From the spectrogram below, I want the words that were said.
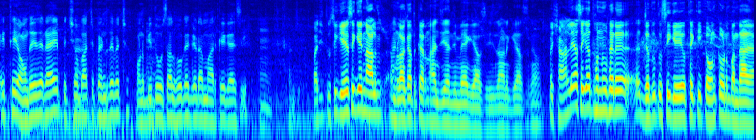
ਇੱਥੇ ਆਉਂਦੇ ਰਹੇ ਪਿੱਛੋਂ ਬਾਅਦ ਚ ਪਿੰਡ ਦੇ ਵਿੱਚ ਹੁਣ ਵੀ 2 ਸਾਲ ਹੋ ਗਏ ਗੇੜਾ ਮਾਰ ਕੇ ਗਏ ਸੀ। ਹਾਂਜੀ। ਭਾਜੀ ਤੁਸੀਂ ਗਏ ਸੀਗੇ ਨਾਲ ਮੁਲਾਕਾਤ ਕਰਨ? ਹਾਂਜੀ ਹਾਂਜੀ ਮੈਂ ਗਿਆ ਸੀ ਨਾਲ ਗਿਆ ਸੀਗਾ। ਪਛਾਣ ਲਿਆ ਸੀਗਾ ਤੁਹਾਨੂੰ ਫਿਰ ਜਦੋਂ ਤੁਸੀਂ ਗਏ ਉੱਥੇ ਕੀ ਕੌਣ ਕੌਣ ਬੰਦਾ ਆਇਆ?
